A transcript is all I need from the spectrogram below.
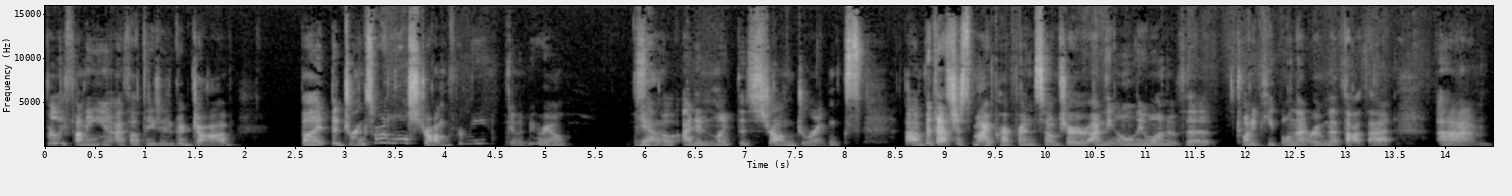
really funny. I thought they did a good job. But the drinks were a little strong for me, gonna be real. Yeah. So I didn't like the strong drinks. Um, but that's just my preference, so I'm sure I'm the only one of the 20 people in that room that thought that. Um,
